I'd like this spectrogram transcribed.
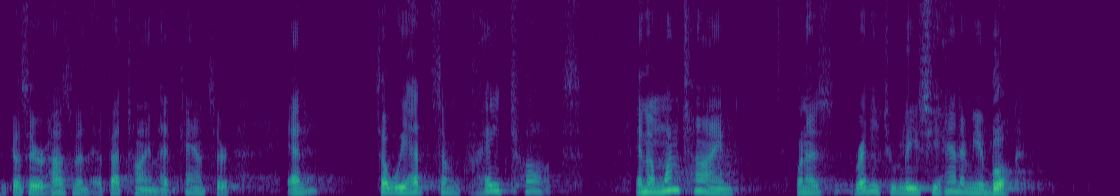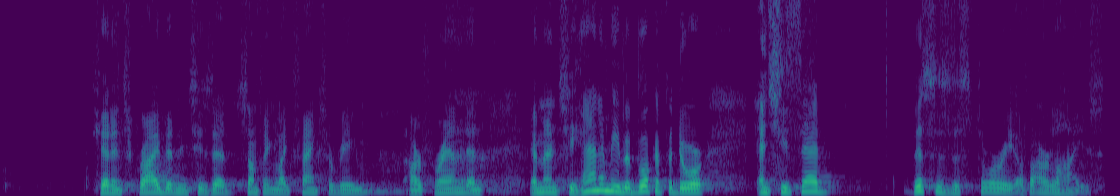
because their husband at that time had cancer. And so we had some great talks. And then one time, when I was ready to leave, she handed me a book. She had inscribed it and she said something like, Thanks for being our friend. And, and then she handed me the book at the door and she said, This is the story of our lives.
